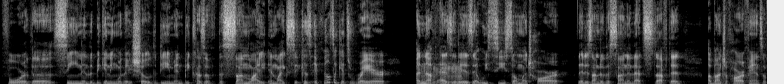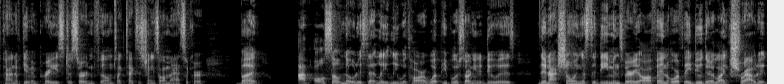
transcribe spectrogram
for the scene in the beginning where they show the demon because of the sunlight and like because it feels like it's rare enough mm-hmm. as it mm-hmm. that we see so much horror that is under the sun and that's stuff that a bunch of horror fans have kind of given praise to certain films like Texas Chainsaw Massacre. But I've also noticed that lately with horror, what people are starting to do is they're not showing us the demons very often, or if they do, they're like shrouded.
